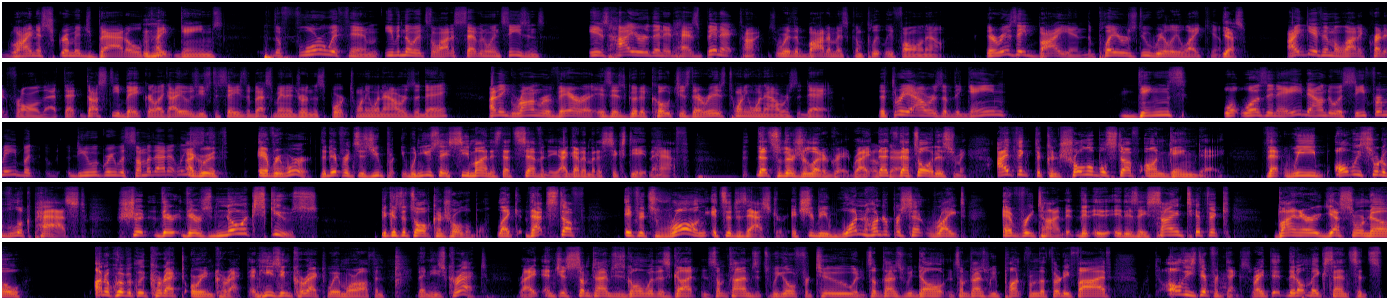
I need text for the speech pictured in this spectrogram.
line of scrimmage battle mm-hmm. type games. The floor with him, even though it's a lot of seven win seasons, is higher than it has been at times where the bottom has completely fallen out. There is a buy in. The players do really like him. yes. I give him a lot of credit for all of that. That Dusty Baker, like I always used to say, is the best manager in the sport 21 hours a day. I think Ron Rivera is as good a coach as there is 21 hours a day. The three hours of the game dings what was an A down to a C for me, but do you agree with some of that at least? I agree with every word. The difference is you when you say C minus, that's 70. I got him at a 68 and a half. That's so there's your letter grade, right? That's that's all it is for me. I think the controllable stuff on game day that we always sort of look past should there there's no excuse because it's all controllable. Like that stuff if it's wrong, it's a disaster. It should be 100% right every time. It, it, it is a scientific binary yes or no unequivocally correct or incorrect. And he's incorrect way more often than he's correct. right? And just sometimes he's going with his gut, and sometimes it's we go for two, and sometimes we don't, and sometimes we punt from the 35. All these different things, right? They, they don't make sense. It's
